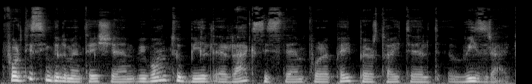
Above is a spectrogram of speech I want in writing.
For this implementation, we want to build a RAG system for a paper titled VisRAG,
